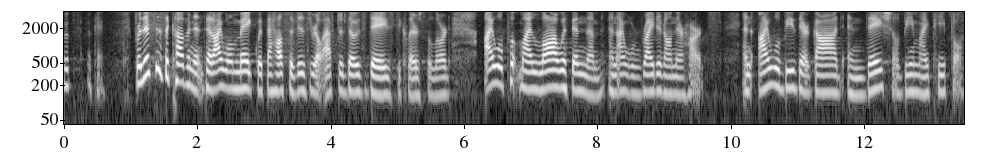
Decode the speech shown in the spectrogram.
Oops, okay. For this is the covenant that I will make with the house of Israel after those days, declares the Lord. I will put my law within them, and I will write it on their hearts. And I will be their God, and they shall be my people.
